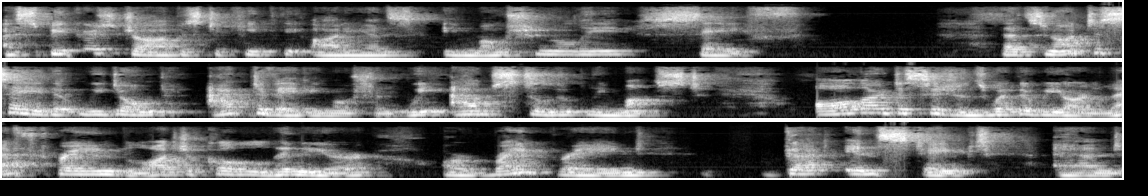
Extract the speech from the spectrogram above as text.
A speaker's job is to keep the audience emotionally safe. That's not to say that we don't activate emotion. We absolutely must. All our decisions, whether we are left brained, logical, linear, or right brained, gut instinct, and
